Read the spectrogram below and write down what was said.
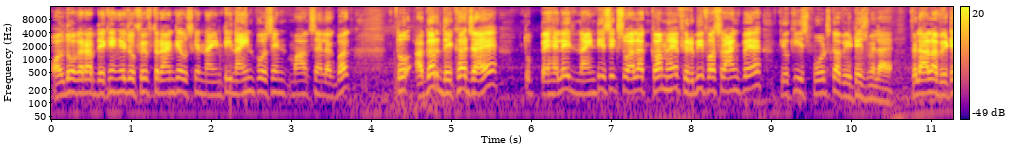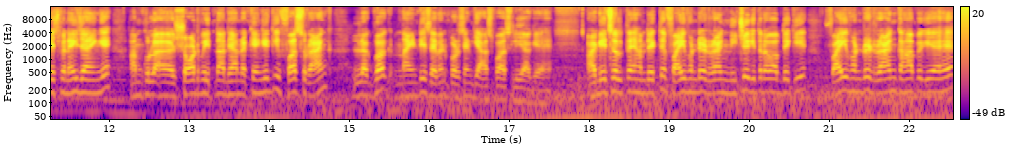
ऑल अगर आप देखेंगे जो फिफ्थ रैंक है, उसके 99 परसेंट मार्क्स हैं लगभग। तो अगर देखा जाए तो पहले 96 वाला कम है, फिर भी फ़र्स्ट रैंक पे है, क्योंकि स्पोर्ट्स का वेटेज मिला है। फ़िलहाल आप वेटेज पे नहीं जाएँगे। हम शॉर्ट में इतना ध्यान रखेंगे कि फ़र्स्ट रैंक लगभग 97 परसेंट के आसपास लिया गया है। आगे चलते हैं, हम देखते हैं 500 रैंक नीचे की तरफ़ आप देखिए 500 रैंक कहाँ पे गया है?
